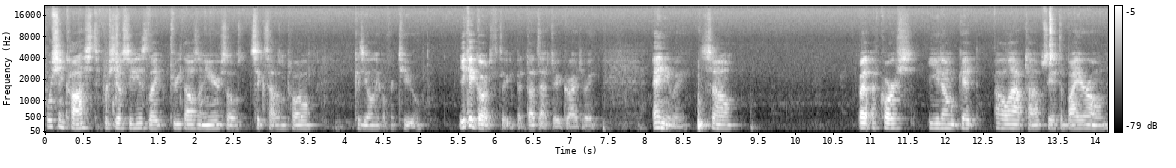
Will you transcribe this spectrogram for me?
tuition cost for CLC is like three thousand a year, so six thousand total, because you only go for two. You could go to three, but that's after you graduate. Anyway, so. But of course, you don't get a laptop, so you have to buy your own.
